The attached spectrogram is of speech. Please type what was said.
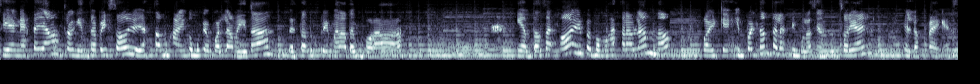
Sí, en este ya nuestro quinto episodio, ya estamos ahí como que por la mitad de esta primera temporada. Y entonces hoy pues vamos a estar hablando porque es importante la estimulación sensorial en los peques.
